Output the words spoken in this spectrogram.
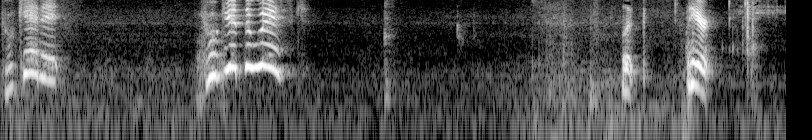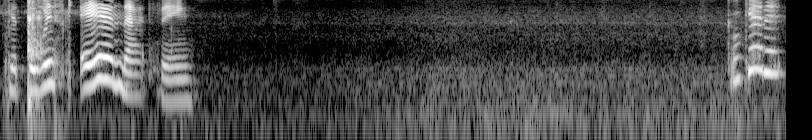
Go get it. Go get the whisk. Look, here. Get the whisk and that thing. Go get it.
